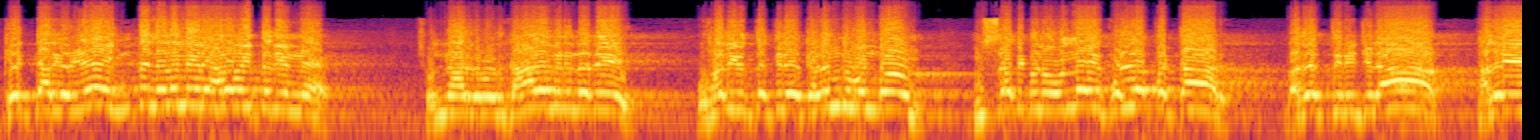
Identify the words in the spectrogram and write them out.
கேட்டார்கள் ஏன் இந்த நிலைமையில அள வைத்தது என்ன? சொன்னார்கள் ஒரு காலம் இருந்தது. உகது யுத்தத்திலே கலந்து கொண்டோம். முஸ்தபிபின் உண்மை கொல்லப்பட்டார். பதத்திரிஜிலா தலையை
